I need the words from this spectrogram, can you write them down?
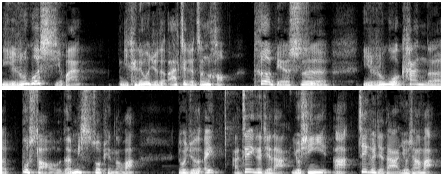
你如果喜欢，你肯定会觉得啊，这个真好，特别是。你如果看了不少的密室作品的话，你会觉得，哎啊，这个解答有新意啊，这个解答有想法，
